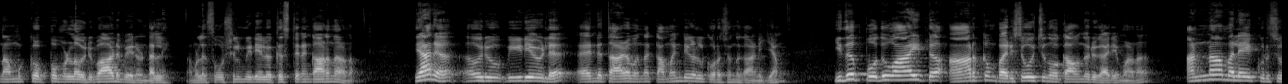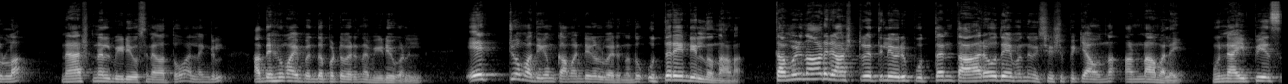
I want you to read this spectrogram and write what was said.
നമുക്കൊപ്പമുള്ള ഒരുപാട് പേരുണ്ടല്ലേ? നമ്മൾ സോഷ്യൽ മീഡിയയിലൊക്കെ സ്ഥിരം കാണുന്നതാണ്. ഞാൻ ഒരു വീഡിയോയിൽ എന്റെ താഴെ വന്ന കമന്റുകൾ കുറച്ചൊന്ന് കാണിക്കാം. ഇത് പൊതുവായിട്ട് ആർക്കും പരിശോധിച്ച് നോക്കാവുന്ന ഒരു കാര്യമാണ്. അണ്ണാമലയെക്കുറിച്ചുള്ള നാഷണൽ വീഡിയോസിനകത്തോ അല്ലെങ്കിൽ അദ്ദേഹവുമായി ബന്ധപ്പെട്ട് വരുന്ന വീഡിയോകളിൽ ഏറ്റവും അധികം കമന്റുകൾ വരുന്നത് ഉത്തരേന്ത്യയിൽ നിന്നാണ്. തമിഴ്നാട് രാഷ്ട്രീയത്തിലെ ഒരു പുത്തൻ താരോദയമെന്ന് വിശേഷിപ്പിക്കാവുന്ന അണ്ണാമലൈ മുൻ ഐ പി എസ്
